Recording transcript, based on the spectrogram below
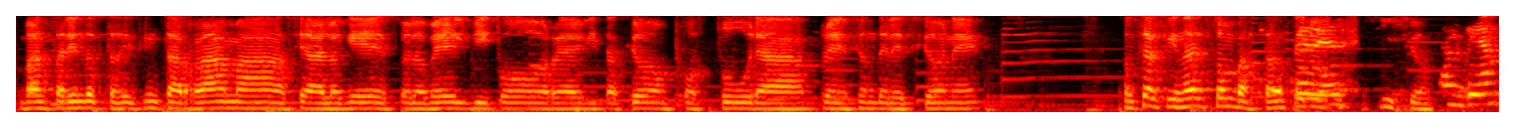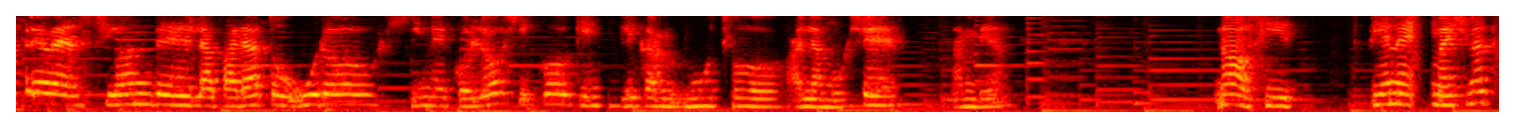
van saliendo estas distintas ramas hacia lo que es suelo pélvico, rehabilitación, postura, prevención de lesiones. Entonces al final son bastante beneficios. También prevención del aparato uroginecológico que implica mucho a la mujer también. No, si tiene, imagínate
